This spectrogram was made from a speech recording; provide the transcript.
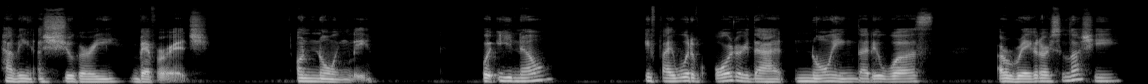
having a sugary beverage unknowingly. But you know, if I would have ordered that knowing that it was a regular slushy,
